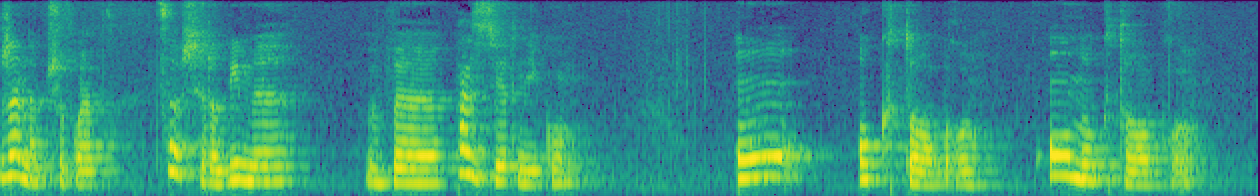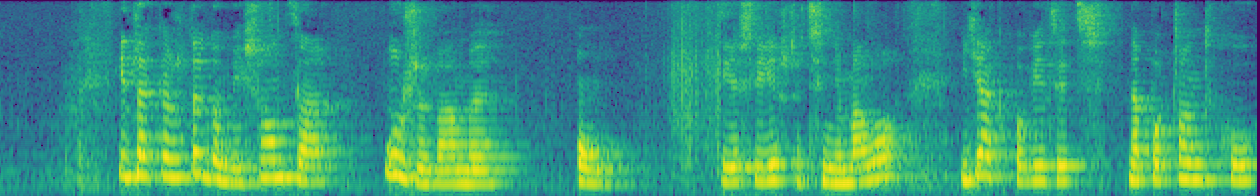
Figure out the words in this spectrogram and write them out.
że na przykład coś robimy w październiku. En octobre. En octobre. I dla każdego miesiąca używamy on. Jeśli jeszcze Ci nie mało, jak powiedzieć na początku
